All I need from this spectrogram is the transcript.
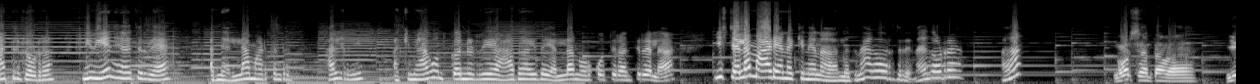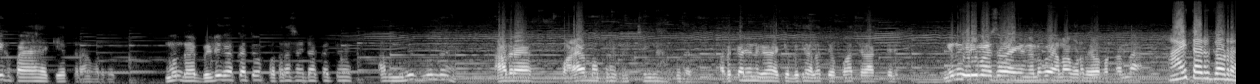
ಆತ್ರಿ ಗೌಡ್ರ ನೀವ್ ಏನ್ ಹೇಳ್ತಿರ್ರಿ ಅದನ್ನೆಲ್ಲಾ ಮಾಡ್ತೇನ್ರಿ. ಅಲ್ರಿ ಆಕಿ ಮ್ಯಾಗ ಒಂದ್ ಕಣ್ಣಿಡ್ರಿ ಆದ ಇದ ಎಲ್ಲಾ ನೋಡ್ಕೋತೀರ ಅಂತಿರಲ್ಲ? ಇಷ್ಟೆಲ್ಲಾ ಮಾಡಿ ಅನ್ನಕಿನೇನ ಲಗ್ನ ಆಗವ್ರದ್ರಿ ನಾ ಗೌಡ್ರ? ನೋಡ್ ಶಾಂತವ ಈಗ ಪಾಯ ಹಾಕಿ ತರ ಬರ್ಬೇಕು. ಮುಂದ ಬಿಲ್ಡಿಂಗ್ ಹಾಕತ್ತೇವೆ ಪತ್ರ ಸೈಡ್ ಹಾಕತ್ತೇವೆ ಅದ್ ಮುಗಿದ್ ಮುಂದೆ. ಆದ್ರೆ ಪಾಯ ಮಾತ್ರ ಗಚ್ಚಿಂಗ್ ಹಾಕುದ. ಅದಕ್ಕೆ ನಿನ್ಗೆ ಆಕೆ ಬಗ್ಗೆ ಎಲ್ಲ ತೆಪ್ಪ ಹೇಳಾಕ್ತೇನೆ. ನೀನು ಹಿರಿ ಮನುಷ್ಯ ನನಗೂ ಎಲ್ಲ ಹೊಡೆದ್ ಹೇಳ್ಬೇಕಲ್ಲ? ಆಯ್ತಾಡ್ರಿ ಗೌಡ್ರ.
